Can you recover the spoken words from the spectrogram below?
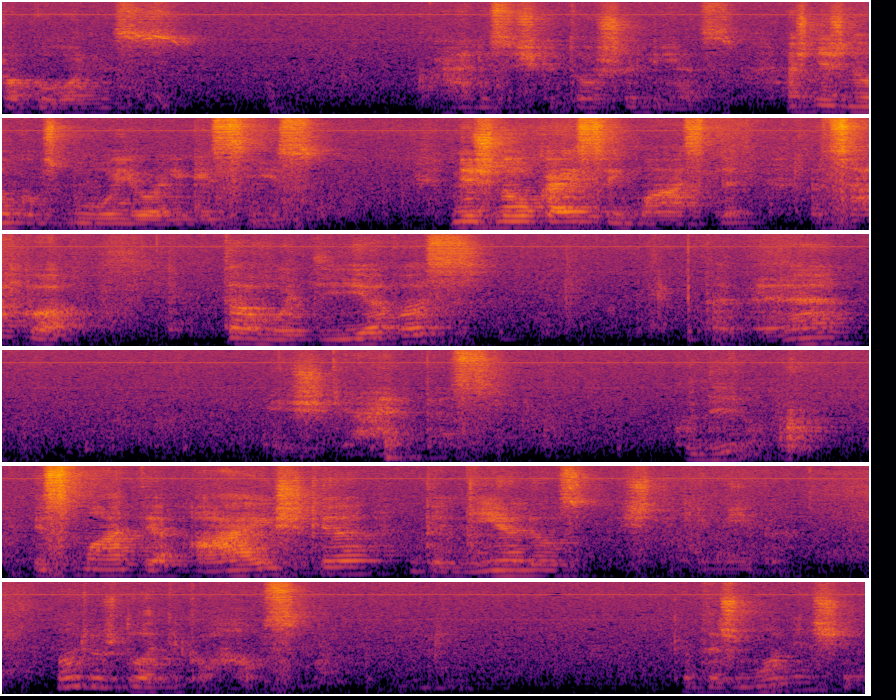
pagonis, karalius iš kitos šalies. Aš nežinau, koks buvo jo elgesys, nežinau, ką jisai mąstė, bet sako, tavo Dievas tave išgelbės. Kodėl? Jis matė aiškę Danieliaus Noriu užduoti klausimą. Kada žmonės šiandieną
